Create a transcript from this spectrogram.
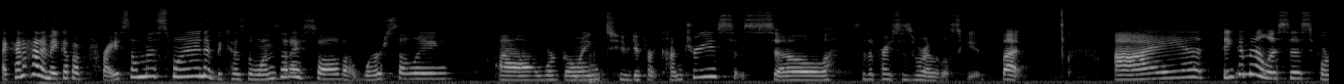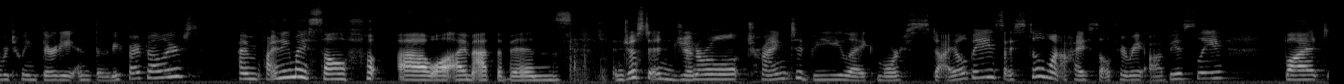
I kind of had to make up a price on this one because the ones that I saw that were selling uh, were going to different countries. So so the prices were a little skewed. But I think I'm to list this for between 30 and $35. I'm finding myself uh, while I'm at the bins and just in general trying to be like more style based. I still want a high sell-through rate obviously, but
